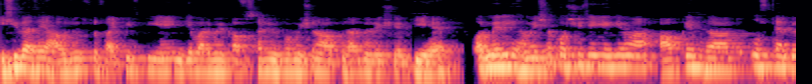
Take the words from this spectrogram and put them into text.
इसी तरह से हाउसिंग सोसाइटीज़ भी हैं। इनके बारे में काफ़ी सारी इन्फॉर्मेशन आपके साथ मैंने शेयर की है। और मेरी हमेशा कोशिश यही है कि मैं आपके साथ उस टाइम पे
